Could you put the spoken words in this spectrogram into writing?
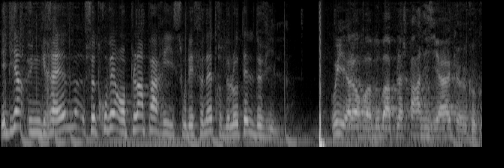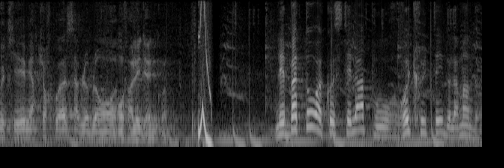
Eh bien, une grève se trouvait en plein Paris, sous les fenêtres de l'hôtel de ville. Oui, alors, euh, bon bah, plage paradisiaque, euh, cocotier, mer turquoise, sable blanc, enfin l'Éden quoi. Les bateaux accostaient là pour recruter de la main-d'œuvre.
